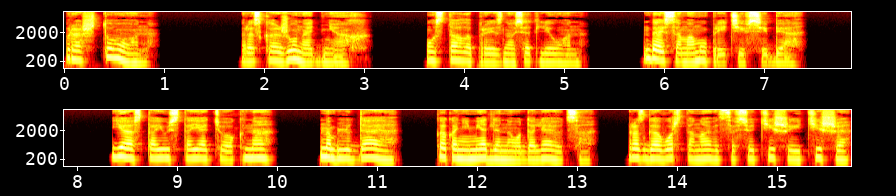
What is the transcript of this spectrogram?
Про что он? Расскажу на днях. Устало произносит Леон. дай самому прийти в себя. Я остаюсь стоять у окна, наблюдая, как они медленно удаляются. Разговор становится все тише и тише,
